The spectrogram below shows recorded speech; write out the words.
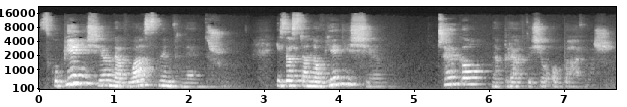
Skupienie się na własnym wnętrzu i zastanowienie się, czego naprawdę się obawiasz.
